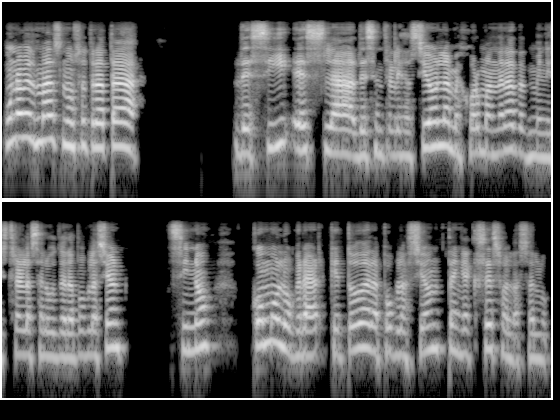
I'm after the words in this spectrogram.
Una vez más, no se trata de si es la descentralización la mejor manera de administrar la salud de la población, sino cómo lograr que toda la población tenga acceso a la salud.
